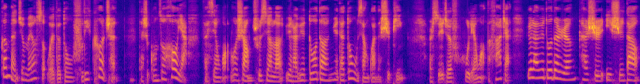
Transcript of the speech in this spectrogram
根本就没有所谓的动物福利课程，但是工作后呀，发现网络上出现了越来越多的虐待动物相关的视频，而随着互联网的发展，越来越多的人开始意识到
